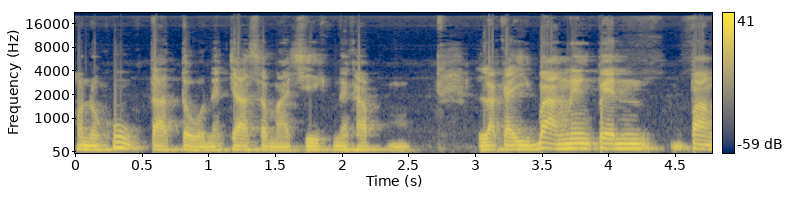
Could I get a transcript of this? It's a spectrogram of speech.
ฮอนฮูกตาโตนะจ๊ะสมาชิกนะครับแล้วก็อีกบางหนึ่งเป็นบัง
